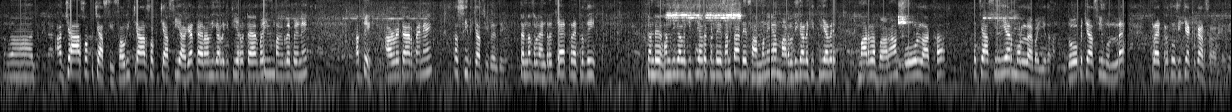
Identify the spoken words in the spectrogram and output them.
ਆ 485 ਸੌਰੀ 485 ਆ ਗਿਆ। ਟਾਇਰਾਂ ਦੀ ਗੱਲ ਕੀਤੀ ਜਾਵੇ, ਟਾਇਰ ਬਾਈ ਵੀ ਮੰਗਦੇ ਪਏ ਨੇ। ਅੱਧੇ, ਅਗਲੇ ਟਾਇਰ ਪਏ ਨੇ 80 85 ਪੈਂਦੇ ਤਿੰਨ ਸਿਲੰਡਰ ਚ ਹੈ ਟਰੈਕਟਰ ਦੀ। ਕੰਡੀਸ਼ਨ ਦੀ ਗੱਲ ਕੀਤੀ ਜਾਵੇ, ਕੰਡੀਸ਼ਨ ਤੁਹਾਡੇ ਸਾਹਮਣੇ ਆ। ਮਾਡਲ ਦੀ ਗੱਲ ਕੀਤੀ ਜਾਵੇ, ਮਾਡਲ 12 2 ਲੱਖ 85000 ਮੁੱਲ ਹੈ ਬਾਈ ਇਹਦਾ। 285 ਮੁੱਲ ਹੈ। ਟਰੈਕਟਰ ਤੁਸੀਂ ਚੈੱਕ ਕਰ ਸਕਦੇ ਹੋ।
